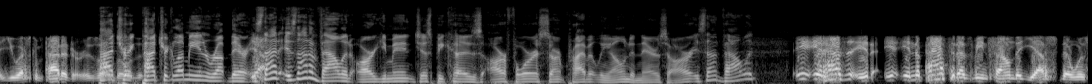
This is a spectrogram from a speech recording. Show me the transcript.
U.S. competitors. Patrick, Patrick, let me interrupt there. Is yeah. that is that a valid argument? Just because our forests aren't privately owned and theirs are, is that valid? It has it in the past. It has been found that yes, there was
